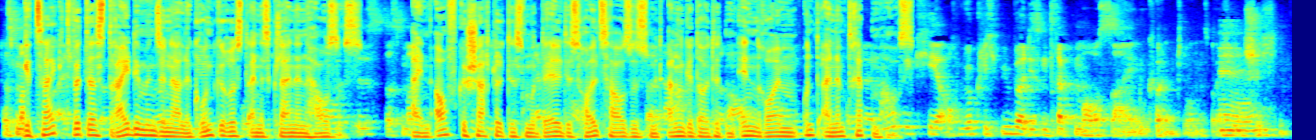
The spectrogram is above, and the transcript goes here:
Gezeigt wird das dreidimensionale Grundgerüst eines kleinen Hauses. Ein aufgeschachteltes Modell des Holzhauses mit angedeuteten Innenräumen und einem Treppenhaus. auch wirklich über diesem Treppenhaus sein könnte und solche mhm. Geschichten.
